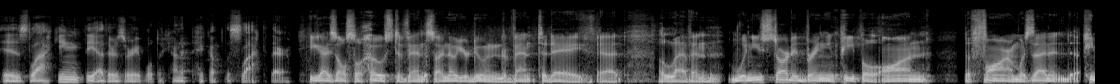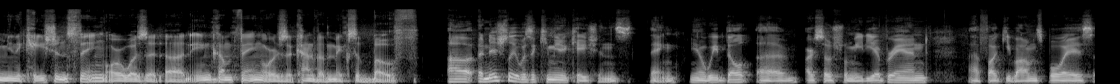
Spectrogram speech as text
is lacking, the others are able to kind of pick up the slack there. You guys also host events. I know you're doing an event today at 11. When you started bringing people on the farm, was that a communications thing or was it an income thing or is it kind of a mix of both? Uh, initially, it was a communications thing. You know, we built uh, our social media brand, uh, Foggy Bottoms Boys,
